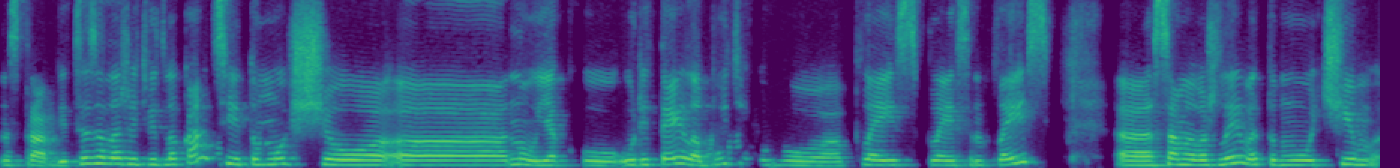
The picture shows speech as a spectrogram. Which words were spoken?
Насправді це залежить від локації, тому що ну як у, у рітейла будь-якого place, place and place саме важливе, тому чим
